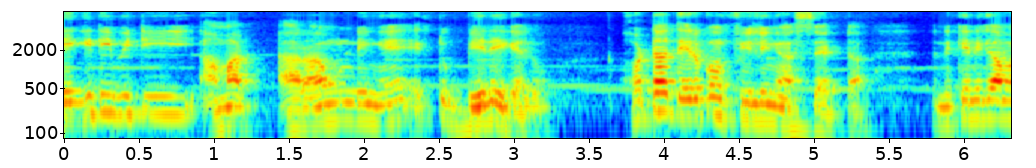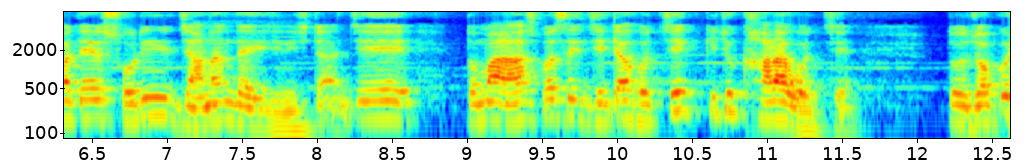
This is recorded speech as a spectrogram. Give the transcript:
নেগেটিভিটি আমার অ্যারাউন্ডিংয়ে একটু বেড়ে গেল। হঠাৎ এরকম ফিলিং আসছে একটা। মানে কেন কি আমাদের শরীর জানান দেয় এই জিনিসটা যে তোমার আশপাশে যেটা হচ্ছে কিছু খারাপ হচ্ছে। তো যখন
